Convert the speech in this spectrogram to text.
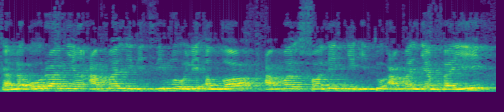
Kalau orang yang amalnya diterima oleh Allah, amal solehnya itu amal yang baik.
